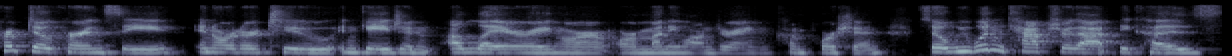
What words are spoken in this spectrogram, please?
cryptocurrency in order to engage in a layering or, or money laundering portion. So we wouldn't capture that because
